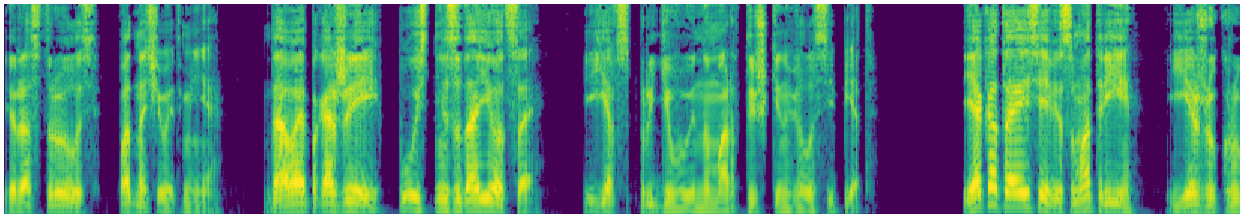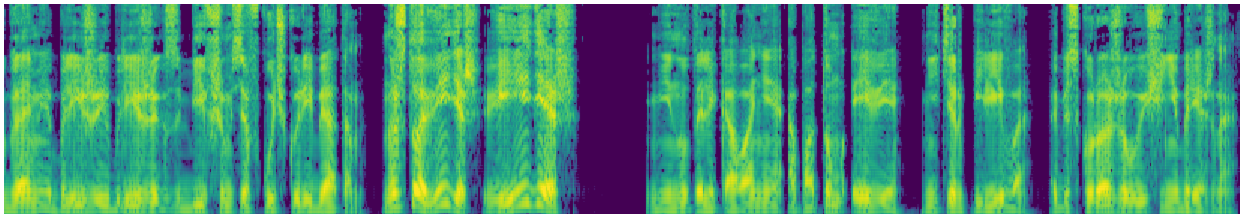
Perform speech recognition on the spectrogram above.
и расстроилась, подначивает меня. «Давай покажи ей, пусть не задается!» И я вспрыгиваю на мартышкин велосипед. «Я катаюсь, Эви, смотри!» Езжу кругами ближе и ближе к сбившимся в кучку ребятам. «Ну что, видишь? Видишь?» Минута ликования, а потом Эви нетерпеливо, обескураживающе небрежно.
